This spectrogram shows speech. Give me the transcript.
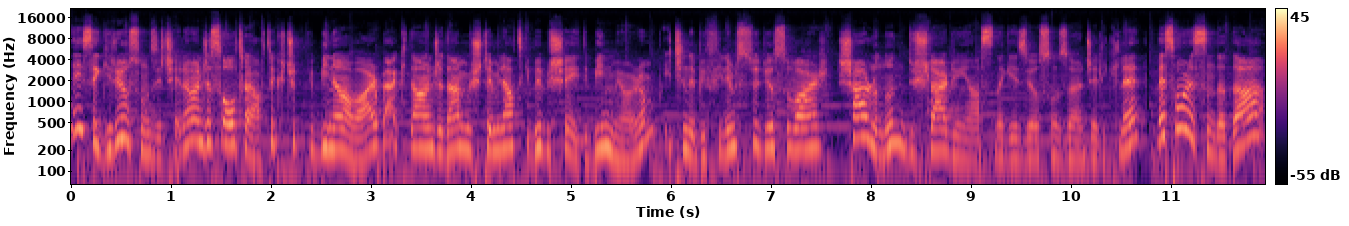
Neyse giriyorsunuz içeri. Önce sol tarafta küçük bir bina var. Belki daha önceden müştemilat gibi bir şeydi bilmiyorum. İçinde bir film stüdyosu var. Charlot'un düşler dünyasında geziyorsunuz öncelikle. Ve sonrasında da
